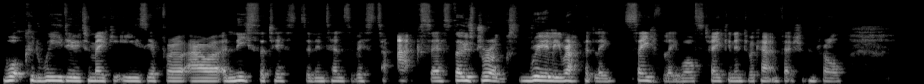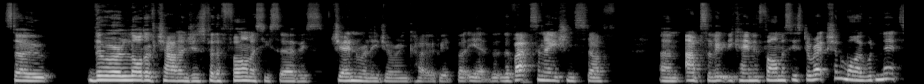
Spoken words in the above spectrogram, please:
What could we do to make it easier for our anaesthetists and intensivists to access those drugs really rapidly, safely, whilst taking into account infection control? So there were a lot of challenges for the pharmacy service generally during COVID. But yeah, the, the vaccination stuff um, absolutely came in pharmacy's direction. Why wouldn't it?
